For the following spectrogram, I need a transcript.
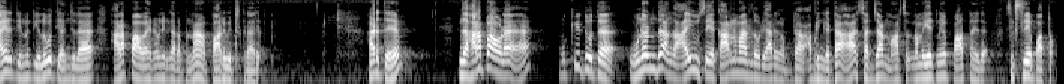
ஆயிரத்தி எண்ணூற்றி எழுபத்தி அஞ்சில் ஹரப்பாவை என்ன பண்ணியிருக்காரு அப்படின்னா பார்வையிட்டிருக்கிறாரு. அடுத்து இந்த ஹரப்பாவில் முக்கியத்துவத்தை உணர்ந்து அங்கே ஆய்வு செய்ய காரணமாக இருந்தவர் யாருங்க அப்படின்னா அப்படின்னு கேட்டால் சர்ஜான் மார்சல் நம்ம ஏற்கனவே பார்த்தோம் இதை சிக்ஸ்த்லேயே பார்த்தோம்.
